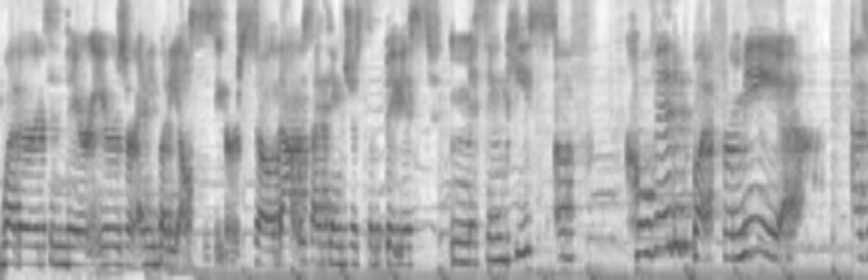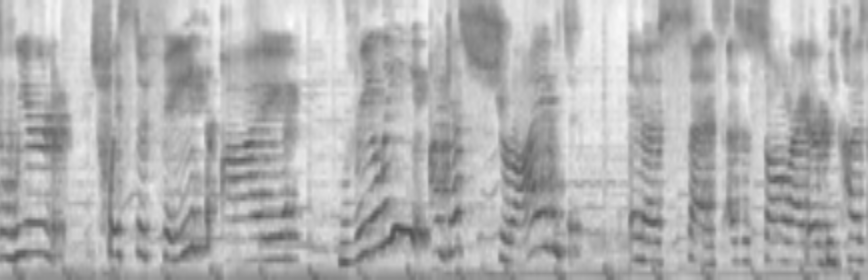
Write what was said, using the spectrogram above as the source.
whether it's in their ears or anybody else's ears. So that was, I think, just the biggest missing piece of COVID. But for me, as a weird twist of faith, I really, I guess, strived in a sense as a songwriter because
